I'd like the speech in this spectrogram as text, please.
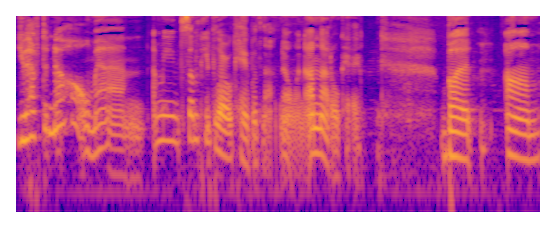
You have to know man. I mean some people are okay with not knowing. I'm not okay. But um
